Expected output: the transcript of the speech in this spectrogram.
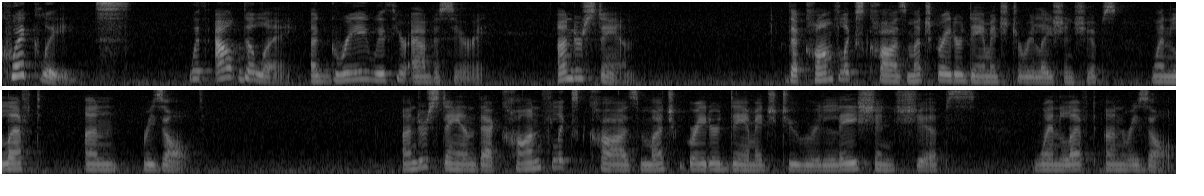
quickly, without delay, agree with your adversary. Understand that conflicts cause much greater damage to relationships when left unresolved. Understand that conflicts cause much greater damage to relationships when left unresolved.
